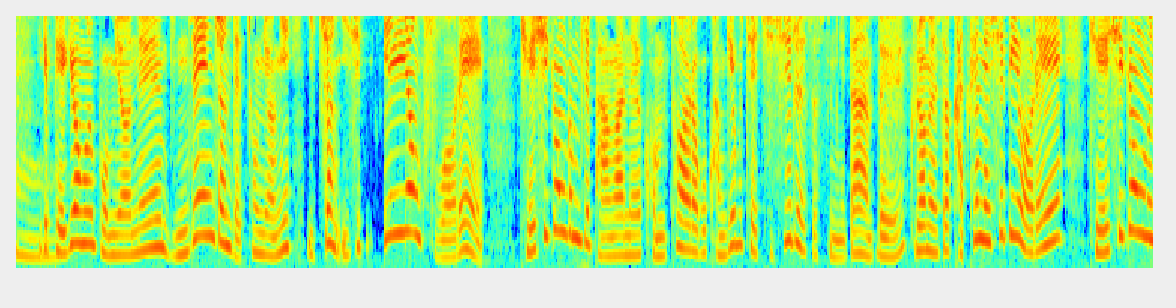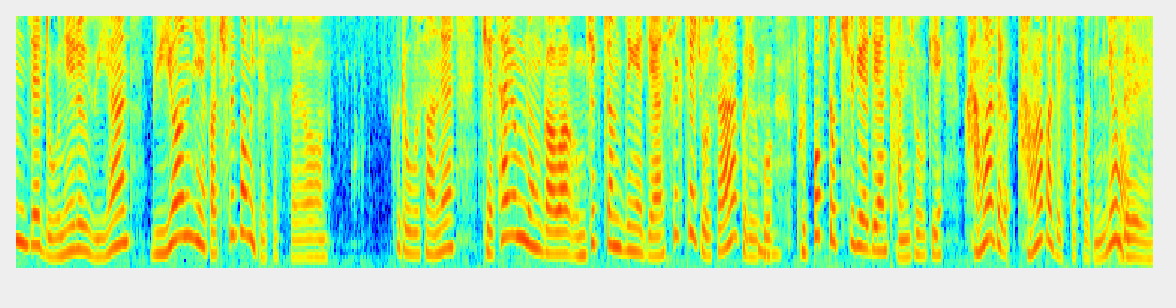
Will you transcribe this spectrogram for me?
음. 이게 배경을 보면은 문재인 전 대통령이 2021년 9월에 개식용 금지 방안을 검토하라고 관계부처에 지시를 했었습니다. 네. 그러면서 같은 해 12월에 개식용 문제 논의를 위한 위원회가 출범이 됐었어요. 그러고서는 개 사육 농가와 음식점 등에 대한 실태 조사 그리고 음. 불법 도축에 대한 단속이 강화돼 강화가 됐었거든요. 네.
